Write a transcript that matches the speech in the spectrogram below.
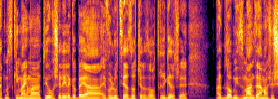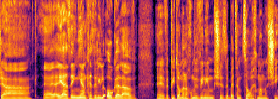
את מסכימה עם התיאור שלי לגבי האבולוציה הזאת של אזור טריגר, שעד לא מזמן זה היה משהו שהיה היה איזה עניין כזה ללעוג עליו, ופתאום אנחנו מבינים שזה בעצם צורך ממשי.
